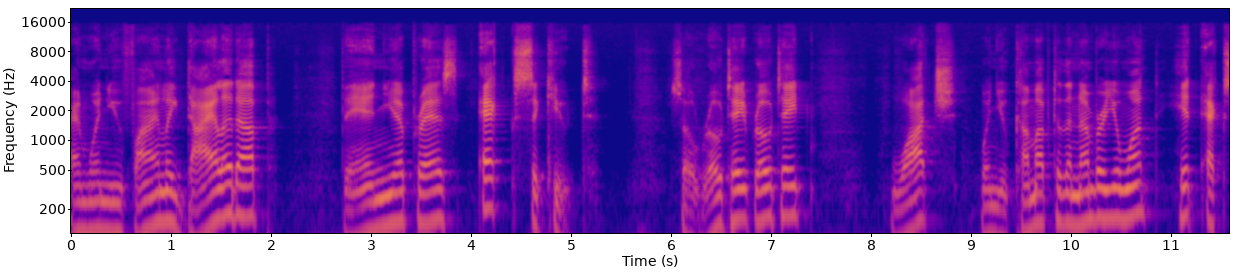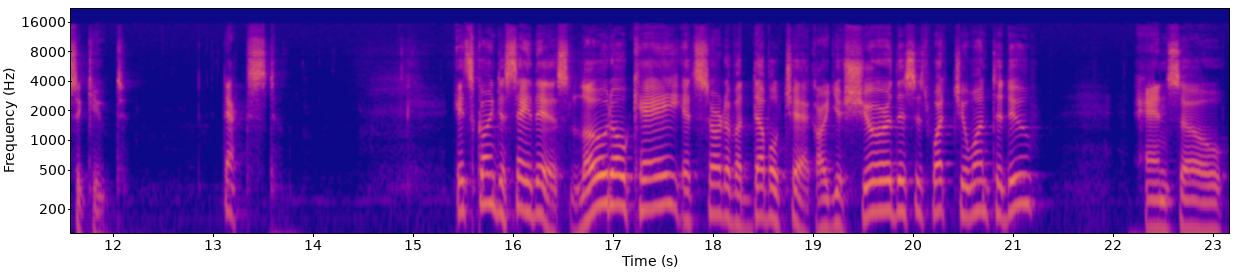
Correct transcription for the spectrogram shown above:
And when you finally dial it up, then you press execute. So rotate, rotate, watch. When you come up to the number you want, hit execute. Next. It's going to say this, load OK. It's sort of a double check. Are you sure this is what you want to do? And so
